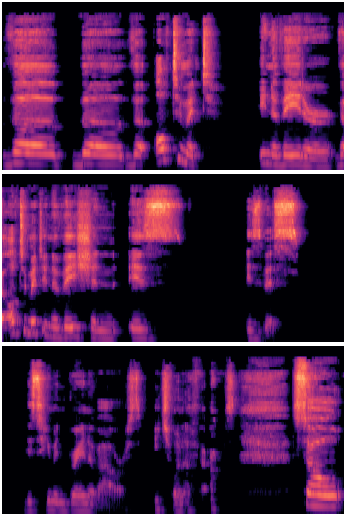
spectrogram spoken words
the, the, the ultimate innovator, the ultimate innovation is, is this this human brain of ours, each one of ours. So,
